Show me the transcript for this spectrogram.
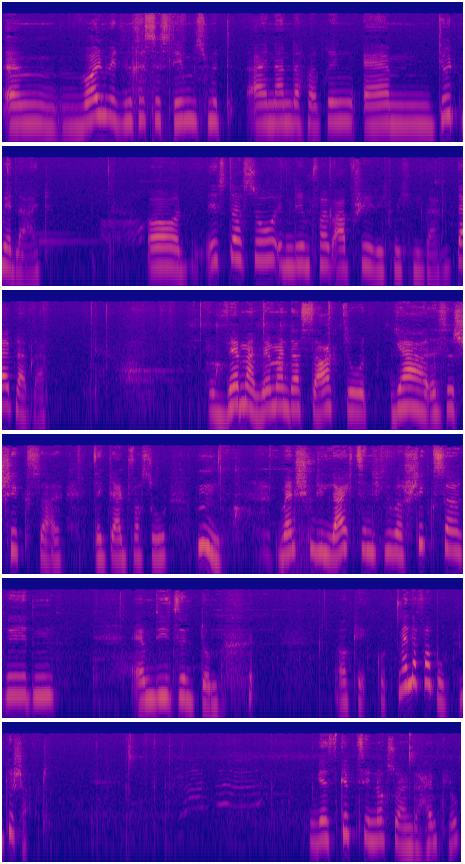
Ähm, wollen wir den Rest des Lebens miteinander verbringen? Ähm, tut mir leid. Oh, ist das so? In dem Fall verabschiede ich mich lieber. Bla bla bla. wenn man, wenn man das sagt, so, ja, es ist Schicksal, denkt einfach so, hm, Menschen, die leichtsinnig über Schicksal reden, ähm, die sind dumm. okay, gut. Männer verboten. Geschafft. Jetzt gibt es hier noch so einen Geheimclub,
